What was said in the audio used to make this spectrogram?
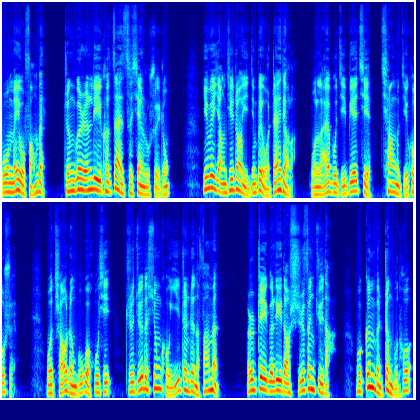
我没有防备，整个人立刻再次陷入水中，因为氧气罩已经被我摘掉了，我来不及憋气。呛了几口水，我调整不过呼吸，只觉得胸口一阵阵的发闷，而这个力道十分巨大，我根本挣不脱。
